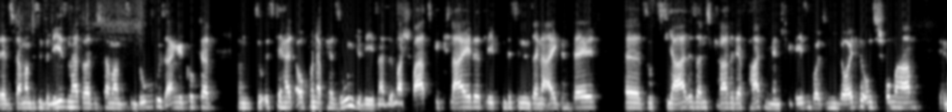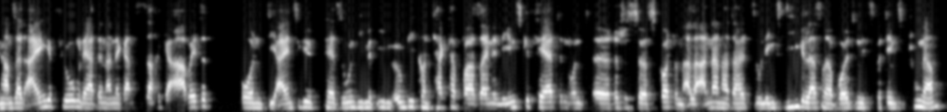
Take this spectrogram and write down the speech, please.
der sich da mal ein bisschen belesen hat oder sich da mal ein bisschen Dokus angeguckt hat, und so ist der halt auch von der Person gewesen. Also immer schwarz gekleidet, lebt ein bisschen in seiner eigenen Welt. Äh, sozial ist er nicht gerade der Partymensch gewesen, wollte nie Leute um sich rum haben. Den haben sie halt eingeflogen, der hat dann an der ganzen Sache gearbeitet und die einzige Person, die mit ihm irgendwie Kontakt hat, war seine Lebensgefährtin und äh, Regisseur Scott. Und alle anderen hat er halt so links liegen gelassen oder wollte nichts mit denen zu tun haben.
